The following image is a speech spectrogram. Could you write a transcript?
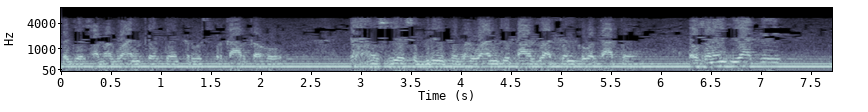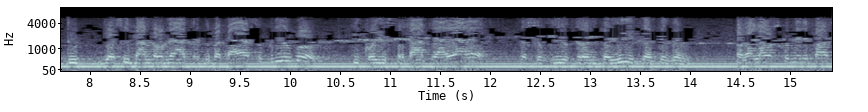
तो जैसा भगवान कहते हैं, फिर उस प्रकार का हो। इसलिए सुग्रीव को भगवान के पास जाते उनको बताते हैं। ऐसा नहीं किया कि जैसी बांधव ने आकर के बताया सुग्रीव को कि कोई इस प्रकार से आया है तो सुग्रीव तुरंत ही कहते थे पकड़ा उसको मेरे पास।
